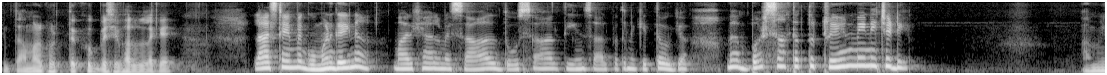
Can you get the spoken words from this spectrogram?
কিন্তু আমার ঘুরতে খুব বেশি ভালো লাগে लास्ट टाइम मैं घूमन गई ना हमारे ख्याल में साल दो साल तीन साल पता नहीं कितना हो गया मैं बरसा तक तो ट्रेन में नहीं चढ़ी আমি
